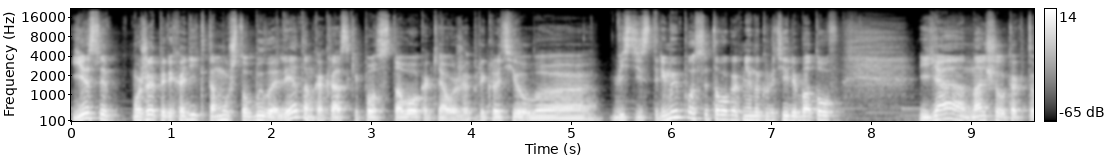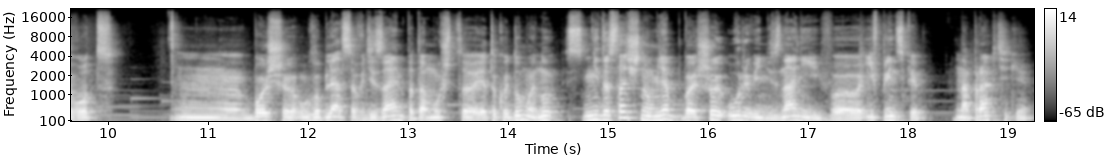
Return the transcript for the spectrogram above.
Если уже переходить к тому, что было летом, как раз таки после того, как я уже прекратил э, вести стримы, после того, как мне накрутили ботов, я начал как-то вот больше углубляться в дизайн, потому что я такой думаю, ну, недостаточно у меня большой уровень знаний в, и, в принципе, на практике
